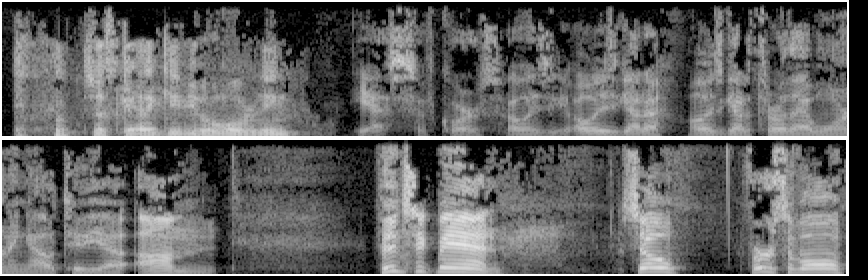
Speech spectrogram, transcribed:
just got to give you a warning. Yes, of course. Always, always gotta, always gotta throw that warning out to you. Um, Vince McMahon. So, first of all,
